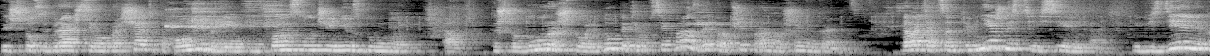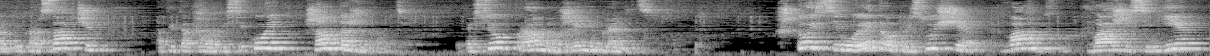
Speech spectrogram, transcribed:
ты что, собираешься его прощать? Это полный бред. Ни в коем случае не вздумай. Там, ты что, дура, что ли? Ну, вот эти вот все фразы, это вообще про нарушение границ. Давать оценки внешности из серии там, и бездельник, а ты красавчик, а ты такой, а ты секой. Шантажировать. Это все про нарушение границ. Что из всего этого присуще вам, вашей семье,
